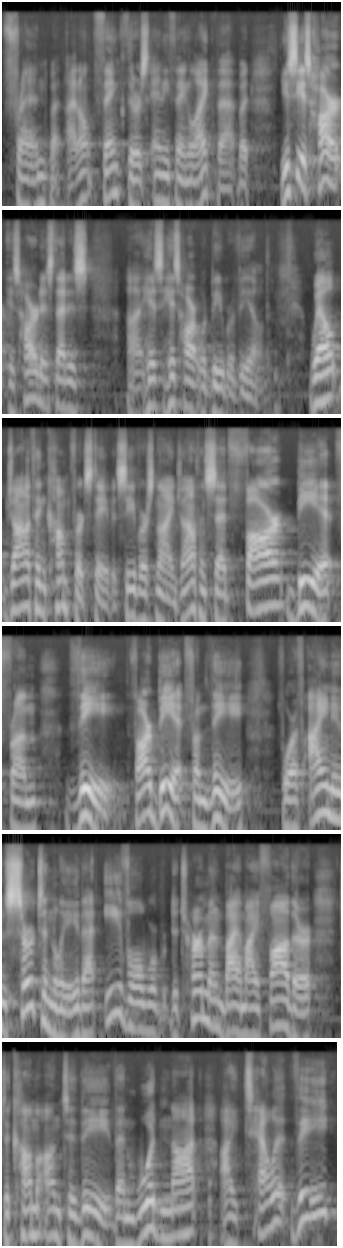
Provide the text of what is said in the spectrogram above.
friend. But I don't think there's anything like that. But you see his heart. His heart is that his, uh, his, his heart would be revealed. Well, Jonathan comforts David. See verse 9. Jonathan said, Far be it from thee, far be it from thee for if I knew certainly that evil were determined by my Father to come unto thee, then would not I tell it thee?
